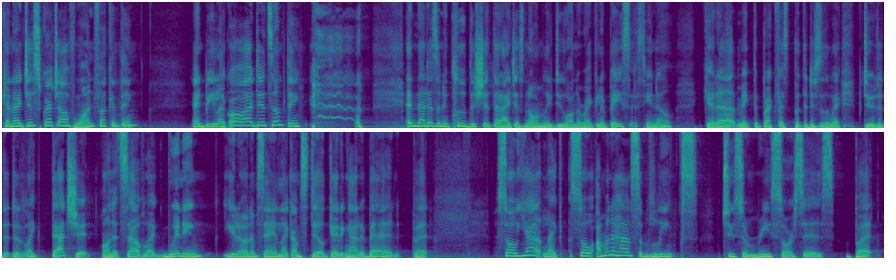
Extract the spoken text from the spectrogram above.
can I just scratch off one fucking thing and be like, oh, I did something? and that doesn't include the shit that I just normally do on a regular basis, you know? Get up, make the breakfast, put the dishes away, do, do, do, like that shit on itself, like winning, you know what I'm saying? Like I'm still getting out of bed, but so, yeah, like, so I'm going to have some links to some resources, but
